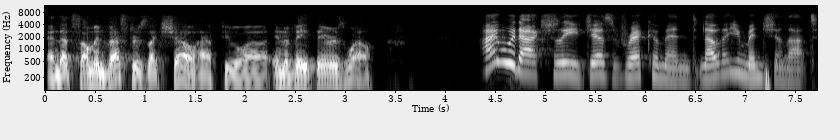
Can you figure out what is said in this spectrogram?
and that some investors like Shell have to uh, innovate there as well. I would actually just recommend, now that you mention that,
